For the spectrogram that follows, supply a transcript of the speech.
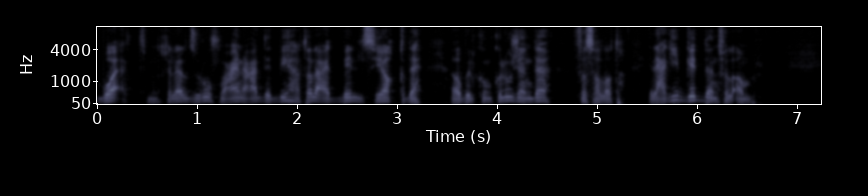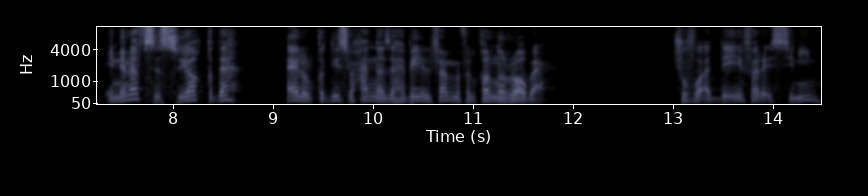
بوقت من خلال ظروف معينة عدت بيها طلعت بالسياق ده أو بال conclusion ده في صلاتها. العجيب جدا في الأمر إن نفس السياق ده قاله القديس يوحنا ذهبي الفم في القرن الرابع. شوفوا قد إيه فرق السنين.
